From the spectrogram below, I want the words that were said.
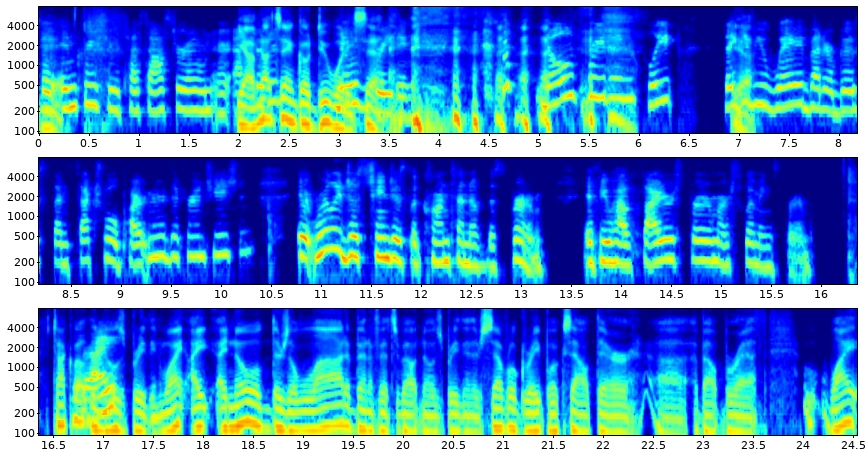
to mm. increase your testosterone or estrogen, yeah i'm not saying go do what he said. breathing. Nose breathing sleep. They yeah. give you way better boost than sexual partner differentiation. It really just changes the content of the sperm if you have fighter sperm or swimming sperm. Talk about right? the nose breathing. Why I, I know there's a lot of benefits about nose breathing. There's several great books out there uh, about breath. Why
